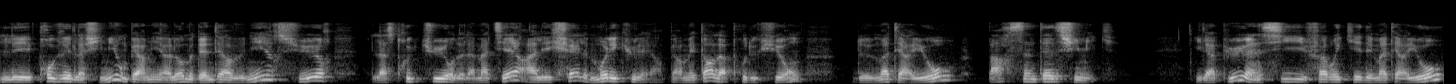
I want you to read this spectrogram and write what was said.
les progrès de la chimie ont permis à l'homme d'intervenir sur la structure de la matière à l'échelle moléculaire, permettant la production de matériaux par synthèse chimique. Il a pu ainsi fabriquer des matériaux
